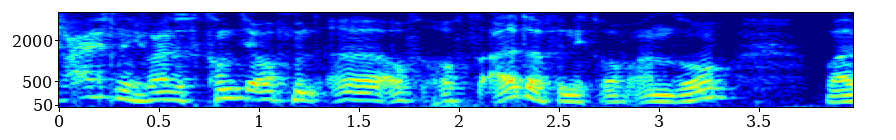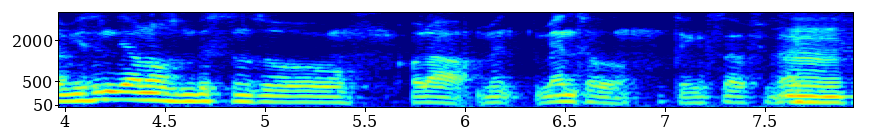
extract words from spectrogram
Ich weiß nicht, weil das kommt ja auch mit äh, auf, aufs Alter, finde ich, drauf an, so. Weil wir sind ja noch so ein bisschen so, oder men mental Dings da vielleicht,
